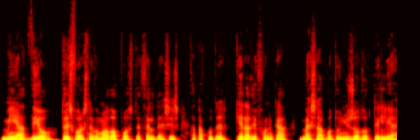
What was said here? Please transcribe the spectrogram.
μία, δύο, τρεις φορές την εβδομάδα, όποτε θέλετε εσείς. Θα τα ακούτε και ραδιοφωνικά μέσα από το newsauto.gr.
